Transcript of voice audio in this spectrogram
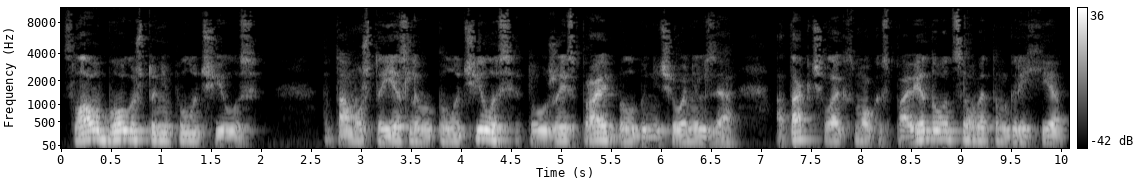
Слава Богу, что не получилось. Потому что если бы получилось, то уже исправить было бы ничего нельзя. А так человек смог исповедоваться в этом грехе.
